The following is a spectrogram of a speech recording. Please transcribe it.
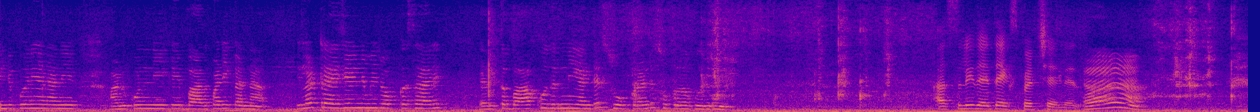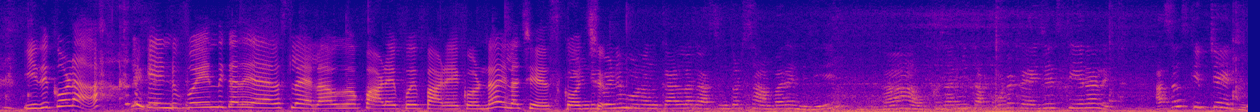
ఎండిపోయినాయని అనుకుని నీకు బాధపడి కన్నా ఇలా ట్రై చేయండి మీరు ఒక్కసారి. ఎంత బాగా కుదిరినాయి అంటే సూపర్ అంటే సూపర్గా కుదిరింది. అసలు ఇదైతే ఎక్స్పెక్ట్ చేయలేదు. ఇది కూడా ఎండిపోయింది కదా అసలు ఎలాగో పాడైపోయి పాడేయకుండా ఇలా చేసుకోవచ్చు. మునక్కాయల రసంతో సాంబార్ అండి ఇది. ఒక్కసారి మీరు తప్పకుండా ట్రై చేసి తీరాలి. అసలు స్కిప్ చేయొద్దు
